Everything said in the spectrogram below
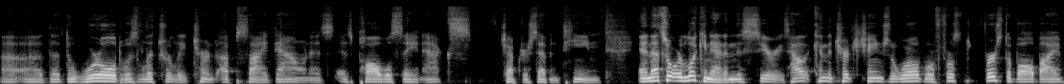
uh, uh the, the world was literally turned upside down, as, as Paul will say in Acts chapter 17. And that's what we're looking at in this series. How can the church change the world? Well, first, first of all, by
